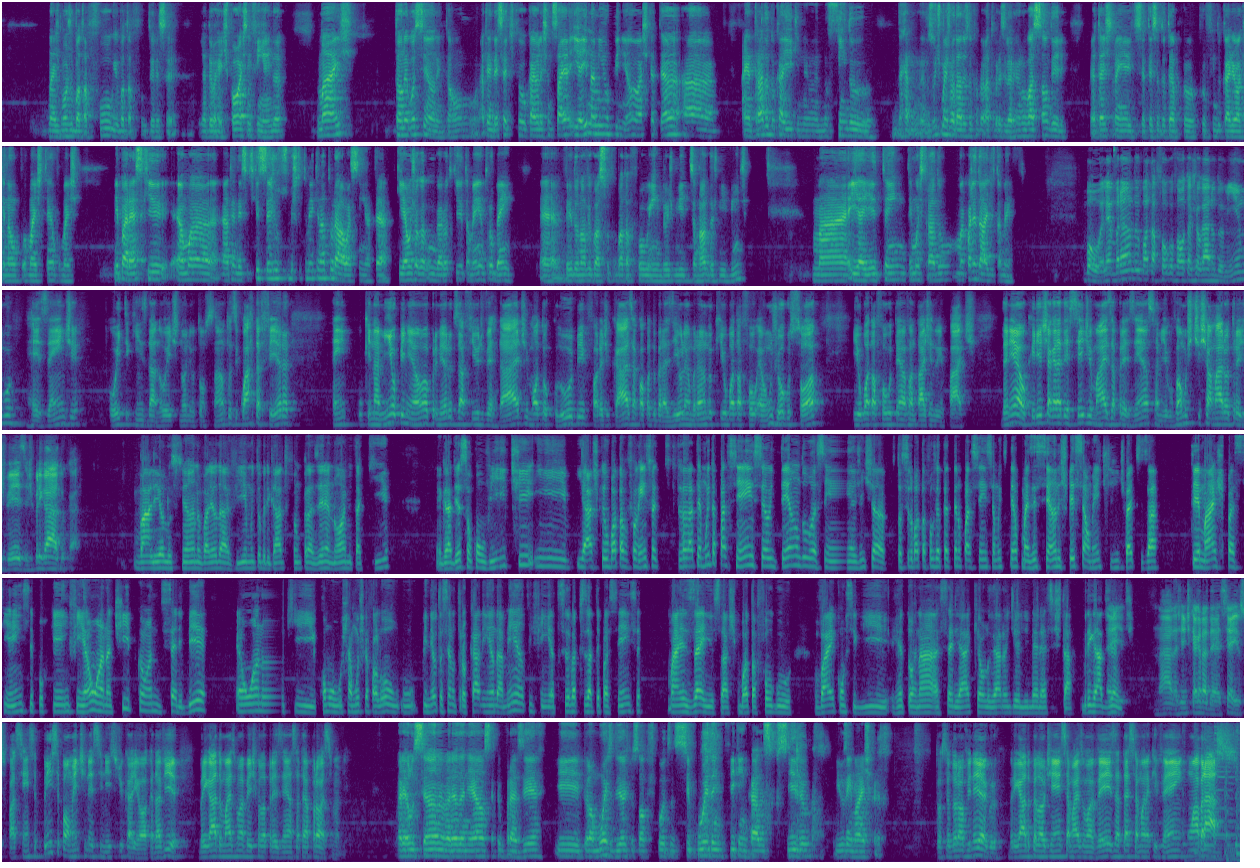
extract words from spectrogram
nas mãos do Botafogo, e o Botafogo já deu a resposta, enfim, ainda. Mas estão negociando. Então, a tendência é que o Caio Alexandre saia. E aí, na minha opinião, eu acho que até a, a entrada do Kaique no, no fim do. nas últimas rodadas do Campeonato Brasileiro, a renovação dele, eu até estranhei de ter sido até para o fim do Carioca não por mais tempo, mas me parece que é uma é a tendência de que seja um substituto meio que natural, assim, até, que é um, jogador, um garoto que também entrou bem, é, veio do Nova Iguaçu para o Botafogo em 2019, 2020, mas, e aí tem, tem mostrado uma qualidade também. Boa, lembrando, o Botafogo volta a jogar no domingo, Resende, 8h15 da noite no Newton Santos, e quarta-feira tem o que, na minha opinião, é o primeiro desafio de verdade, Motoclube, fora de casa, Copa do Brasil, lembrando que o Botafogo é um jogo só, e o Botafogo tem a vantagem do empate. Daniel, queria te agradecer demais a presença, amigo. Vamos te chamar outras vezes. Obrigado, cara. Valeu, Luciano. Valeu, Davi. Muito obrigado. Foi um prazer enorme estar aqui. Agradeço o convite e, e acho que o Botafoguense vai precisar ter muita paciência. Eu entendo, assim, a gente já, a torcida do Botafogo já está tendo paciência há muito tempo, mas esse ano especialmente a gente vai precisar ter mais paciência, porque, enfim, é um ano atípico, é um ano de Série B, é um ano que, como o Chamusca falou, o pneu está sendo trocado em andamento, enfim, você vai precisar ter paciência, mas é isso. Acho que o Botafogo vai conseguir retornar à Série A, que é o lugar onde ele merece estar. Obrigado, é gente. Nada, a gente que agradece. É isso. Paciência, principalmente nesse início de Carioca. Davi, obrigado mais uma vez pela presença. Até a próxima. Valeu, Luciano. Valeu, Daniel. Sempre um prazer. E, pelo amor de Deus, pessoal que escuta, se cuidem, fiquem em casa se possível e usem máscara. Torcedor Alvinegro, obrigado pela audiência mais uma vez. Até semana que vem. Um abraço.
